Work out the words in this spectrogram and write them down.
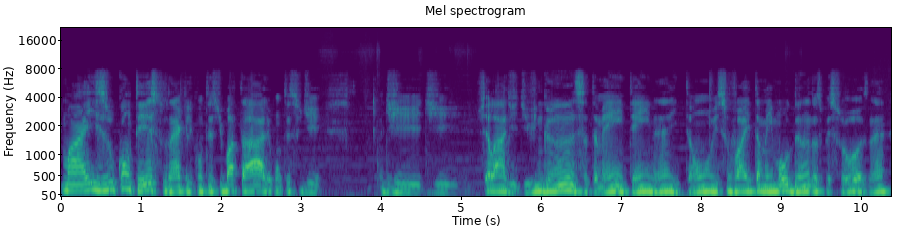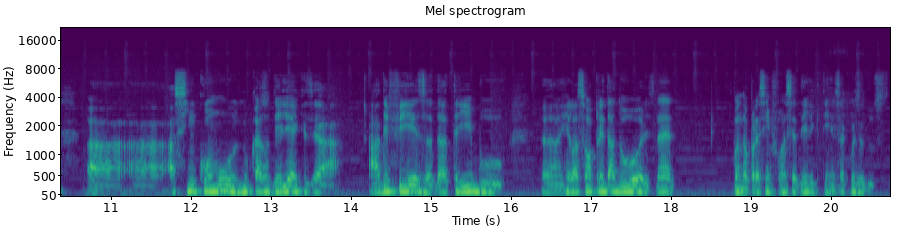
mas o contexto, né, aquele contexto de batalha, o contexto de, de, de sei lá, de, de, vingança também tem, né? Então isso vai também moldando as pessoas, né? A, a, assim como no caso dele é, quer dizer, a, a defesa da tribo uh, em relação a predadores, né? Quando aparece a infância dele, que tem essa coisa dos,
